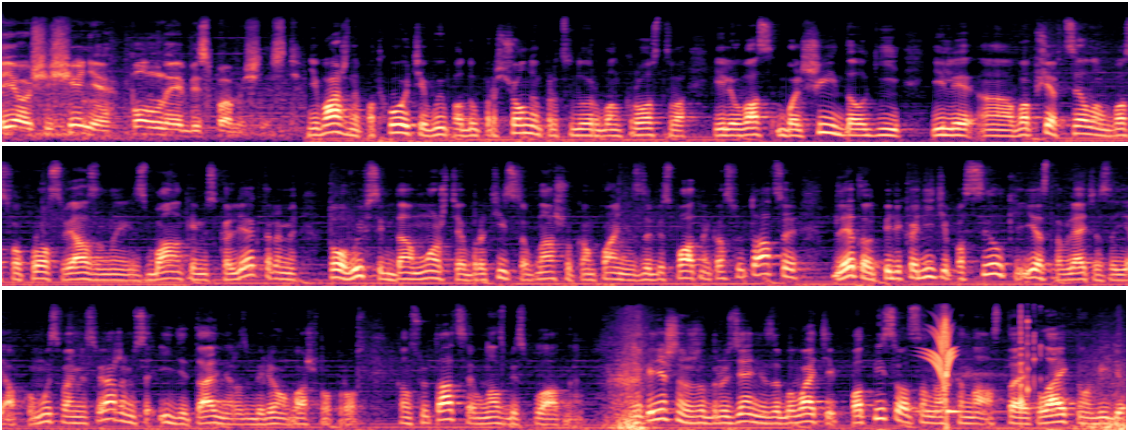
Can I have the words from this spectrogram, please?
Мое ощущение – полная беспомощность. Неважно, подходите вы под упрощенную процедуру банкротства, или у вас большие долги, или э, вообще в целом у вас вопрос связанный с банками, с коллекторами, то вы всегда можете обратиться в нашу компанию за бесплатной консультацией. Для этого переходите по ссылке и оставляйте заявку. Мы с вами свяжемся и детально разберем ваш вопрос. Консультация у нас бесплатная. Ну и конечно же, друзья, не забывайте подписываться на наш канал, ставить лайк на видео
